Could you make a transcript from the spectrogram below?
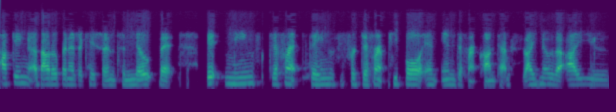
talking about open education to note that it means different things for different people and in different contexts. I know that I use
